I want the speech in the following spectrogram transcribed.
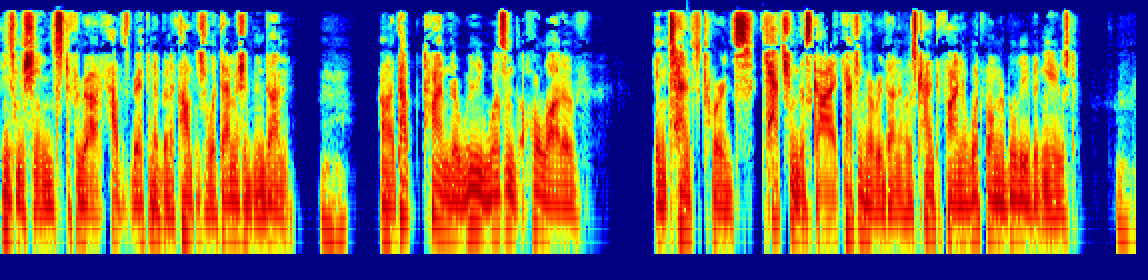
these machines to figure out how this break-in had been accomplished, what damage had been done. Mm-hmm. Uh, at that time, there really wasn't a whole lot of intent towards catching this guy, catching whoever done it. It was trying to find what vulnerability had been used, mm-hmm.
